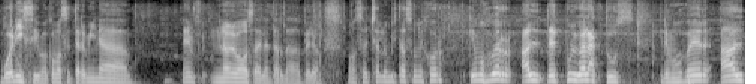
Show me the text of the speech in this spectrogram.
buenísimo cómo se termina... no le vamos a adelantar nada, pero vamos a echarle un vistazo mejor. Queremos ver al Deadpool Galactus. Queremos ver al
